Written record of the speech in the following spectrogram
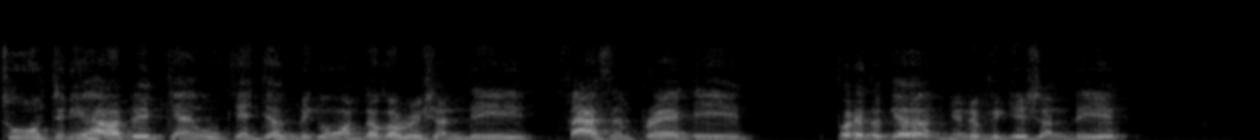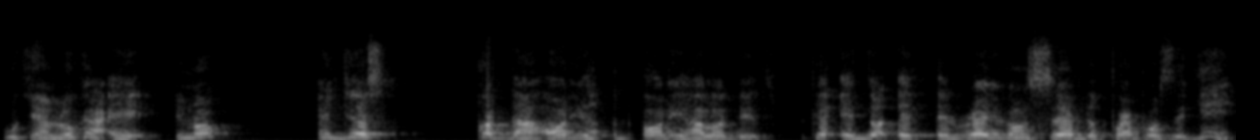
Two, three holidays can we can just make it one decoration day, fast and prayer day, put it together, unification day. We can look at it, you know, and just cut down all the all the holidays. Because it, it, it really don't serve the purpose again.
